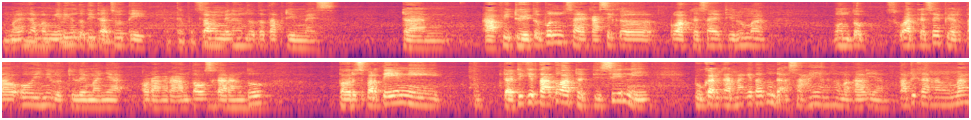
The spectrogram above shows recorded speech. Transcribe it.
Makanya saya memilih untuk tidak cuti. Betul-betul. saya memilih untuk tetap di mes. Dan ah, video itu pun saya kasih ke keluarga saya di rumah. Untuk keluarga saya biar tahu oh ini loh dilemanya orang rantau sekarang tuh baru seperti ini. Jadi kita tuh ada di sini bukan karena kita tuh tidak sayang sama kalian tapi karena memang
